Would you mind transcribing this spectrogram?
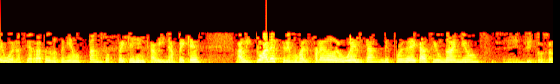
que bueno, hacía rato que no teníamos tantos peques en cabina. Peques habituales. Tenemos a Alfredo de vuelta después de casi un año. Sí, insisto, o sea,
